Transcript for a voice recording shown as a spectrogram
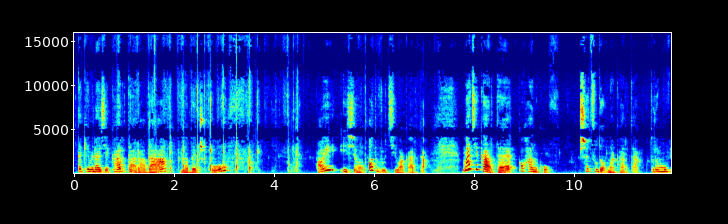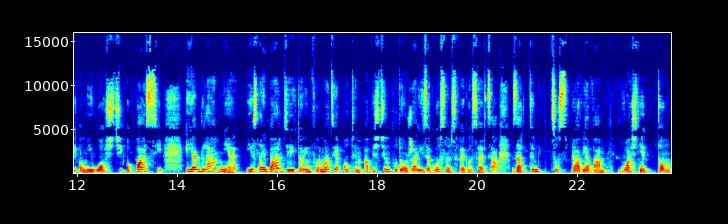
W takim razie karta rada dla byczków. Oj, i się odwróciła karta. Macie kartę kochanków. Przecudowna karta która mówi o miłości, o pasji. I jak dla mnie jest najbardziej to informacja o tym, abyście podążali za głosem swojego serca, za tym, co sprawia Wam właśnie tą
